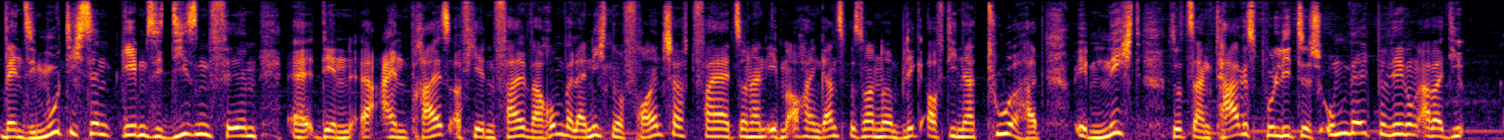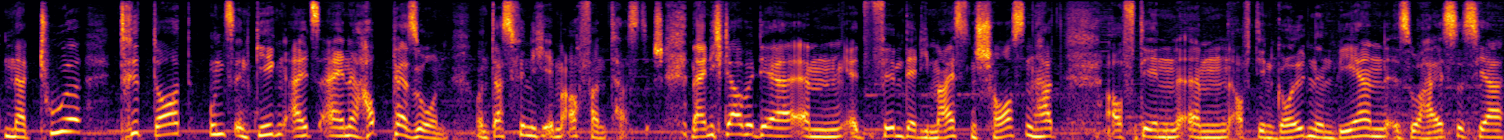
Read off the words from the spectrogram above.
wenn Sie mutig sind, geben Sie diesem Film äh, den, äh, einen Preis auf jeden Fall. Warum? Weil er nicht nur Freundschaft feiert, sondern eben auch einen ganz besonderen Blick auf die Natur hat. Eben nicht sozusagen tagespolitisch Umweltbewegung, aber die Natur tritt dort uns entgegen als eine Hauptperson. Und das finde ich eben auch fantastisch. Nein, ich glaube, der ähm, Film, der die meisten Chancen hat auf den, ähm, auf den goldenen Bären, so heißt es ja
